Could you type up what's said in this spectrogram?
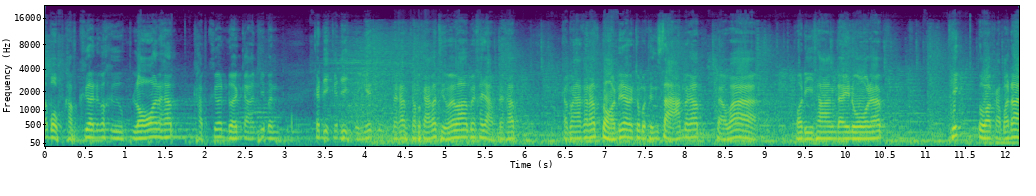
ระบบขับเคลื่อนก็คือล้อนะครับ ขับเคลื่อนโดยการที่มันกระดิกกระดิกอย่างนี้นะครับ กรรมการก็ถือไว้ว่าไม่ขยับนะครับ กรรมการก็นับต่อเนื่องจนมาถึง 3 นะครับ แต่ว่าพอดีทางไดโนนะครับพลิกตัวกลับมาได้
